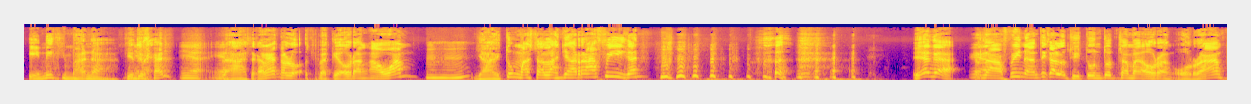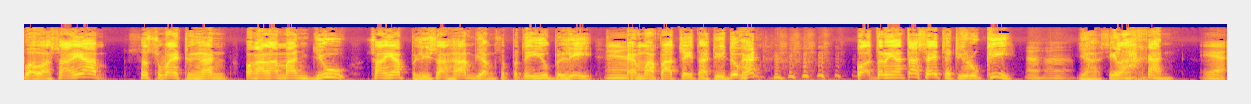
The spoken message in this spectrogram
Ini gimana? Gitu Ya, kan? ya, ya. Nah, sekarang kalau sebagai orang awam Mhm. Ya itu masalahnya Raffi kan Ya enggak Ya. Raffi nanti kalau dituntut sama orang-orang Bahwa saya sesuai dengan pengalaman you Saya beli saham yang seperti you beli Ya. M apa C tadi itu kan Kok ternyata saya jadi rugi Aha. Ya silahkan Iya.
